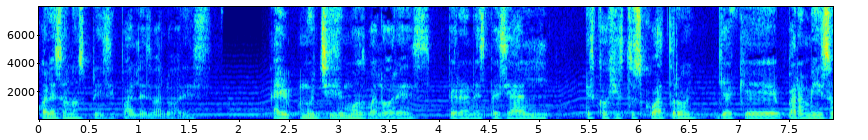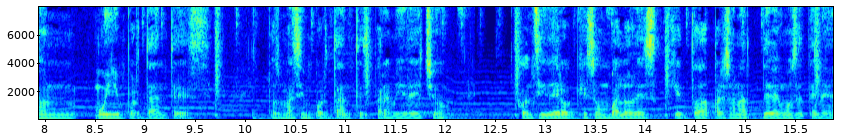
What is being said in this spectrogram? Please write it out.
¿cuáles son los principales valores? Hay muchísimos valores, pero en especial escogí estos cuatro ya que para mí son muy importantes, los más importantes para mí de hecho. Considero que son valores que toda persona debemos de tener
